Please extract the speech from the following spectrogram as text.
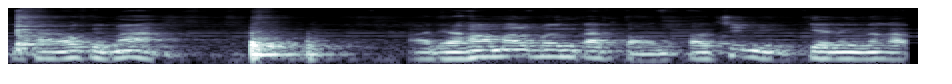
ที่ทางเอาขึ้นมาอ่าเดี๋ยวเฮามาเบิ่งกันต่อตอนชิมอีกเทียหนึงนะครับ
